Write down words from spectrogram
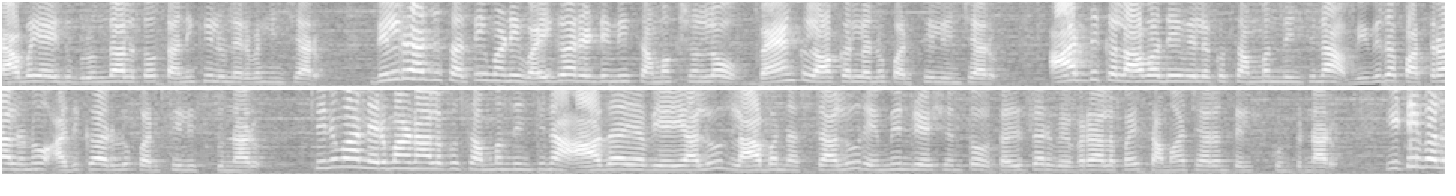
యాభై ఐదు బృందాలతో తనిఖీలు నిర్వహించారు. దిల్ రాజు సతీమణి వైగారెడ్డిని సమక్షంలో బ్యాంక్ లాకర్లను పరిశీలించారు. ఆర్థిక లావాదేవీలకు సంబంధించిన వివిధ పత్రాలను అధికారులు పరిశీలిస్తున్నారు. సినిమా నిర్మాణాలకు సంబంధించిన ఆదాయ వ్యయాలు లాభ నష్టాలు రెమ్యునరేషన్తో తదితర వివరాలపై సమాచారం తెలుసుకుంటున్నారు. ఇటీవల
